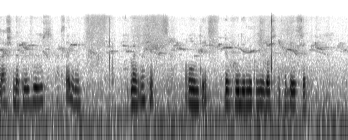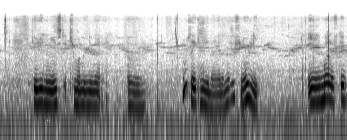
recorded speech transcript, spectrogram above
Acho que dá pra ouvir os passarinhos. Mas, enfim. Ontem eu fui dormir com um negócio na cabeça. Que eu li no Insta que uma menina. Não sei que menina era, mas enfim, eu li. E, mano, eu fiquei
